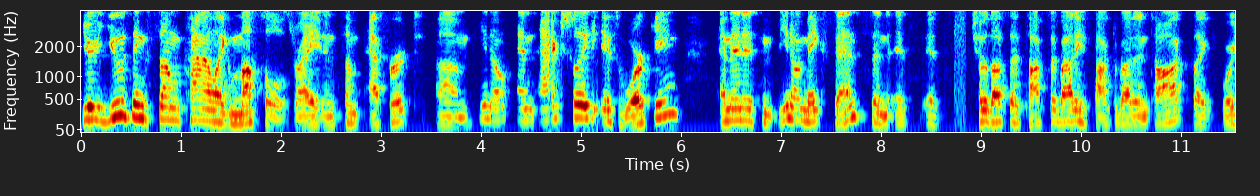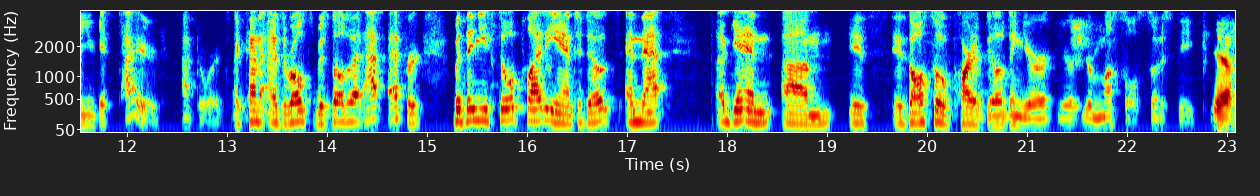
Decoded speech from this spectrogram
you're using some kind of like muscles, right? And some effort, um, you know, and actually it's working and then it you know makes sense and it's it's Culadasa talks about it he's talked about it in talks like where you get tired afterwards like kind of as a result of that effort but then you still apply the antidotes and that again um, is is also part of building your your your muscles so to speak yeah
